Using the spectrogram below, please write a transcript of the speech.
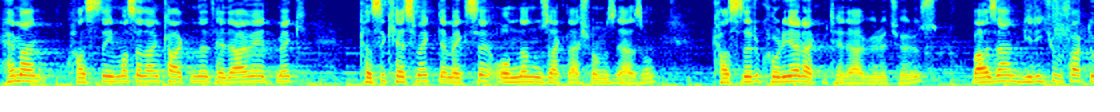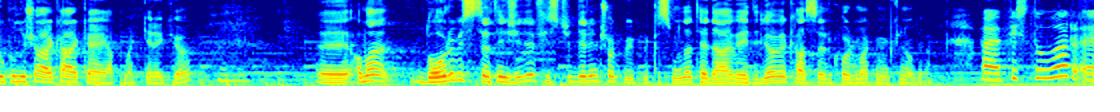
Hemen hastayı masadan kalktığında tedavi etmek, kası kesmek demekse ondan uzaklaşmamız lazım. Kasları koruyarak bir tedavi üretiyoruz. Bazen bir iki ufak dokunuşu arka arkaya yapmak gerekiyor. Ee, ama doğru bir stratejiyle fistüllerin çok büyük bir kısmında tedavi ediliyor ve kasları korumak mümkün oluyor. Ə, Fistullar ə,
